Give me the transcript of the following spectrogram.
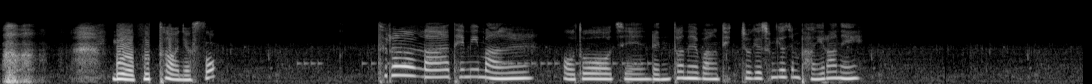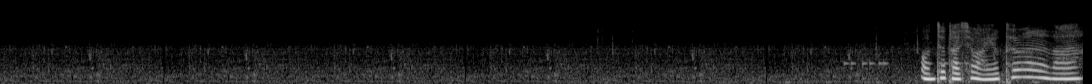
뭐야, 보트 아니었어? 트랄라 태미 마을 어두워진 랜턴의 방 뒤쪽에 숨겨진 방이라네. 언제 다시 와요. 트랄라.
